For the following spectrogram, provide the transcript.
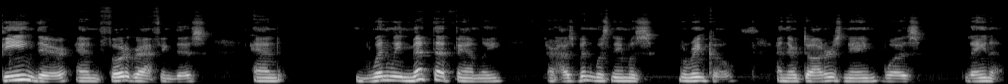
being there and photographing this. And when we met that family, her husband was name was Marinko, and their daughter's name was Lena.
